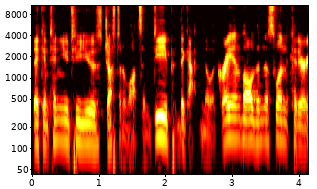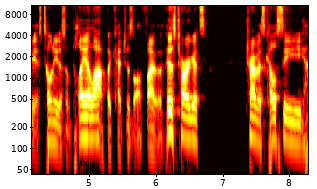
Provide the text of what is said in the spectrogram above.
They continue to use Justin Watson deep. They got Noah Gray involved in this one. Kadarius Toney doesn't play a lot, but catches all five of his targets. Travis Kelce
